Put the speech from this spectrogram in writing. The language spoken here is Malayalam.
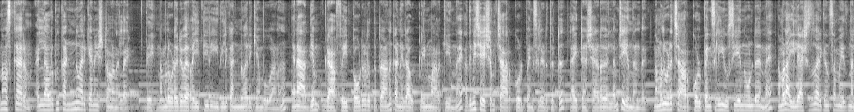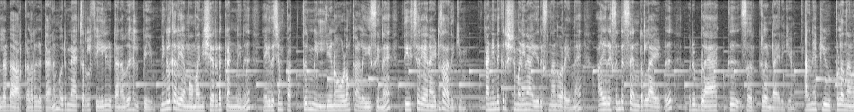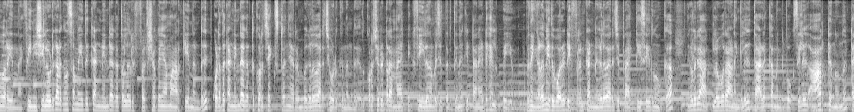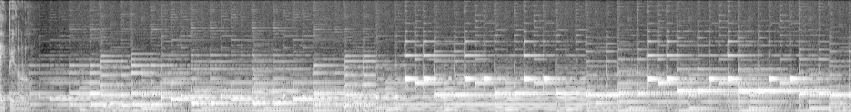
നമസ്കാരം. എല്ലാവർക്കും കണ്ണ് വരയ്ക്കാൻ ഇഷ്ടമാണല്ലേ? ദേ നമ്മളിവിടെ ഒരു വെറൈറ്റി രീതിയിൽ കണ്ണ് വരയ്ക്കാൻ പോവാണ്. ഞാൻ ആദ്യം ഗ്രാഫൈറ്റ് പൗഡർ എടുത്തിട്ടാണ് കണ്ണിന്റെ ഔട്ട്ലൈൻ മാർക്ക് ചെയ്യുന്നത് അതിനുശേഷം ചാർക്കോൾ പെൻസിൽ എടുത്തിട്ട് ലൈറ്റ് ആൻഡ് ഷാഡോ എല്ലാം ചെയ്യുന്നുണ്ട്. നമ്മളിവിടെ ചാർക്കോൾ പെൻസിൽ യൂസ് ചെയ്യുന്നതുകൊണ്ട് തന്നെ നമ്മൾ ഐലാഷസ് വരയ്ക്കുന്ന സമയത്ത് നല്ല ഡാർക്ക് കളർ കിട്ടാനും ഒരു നാച്ചുറൽ ഫീൽ കിട്ടാനും അത് ഹെൽപ്പ് ചെയ്യും. നിങ്ങൾക്കറിയാമോ മനുഷ്യരുടെ കണ്ണിന് ഏകദേശം പത്ത് മില്യണോളം കളേഴ്സിനെ തിരിച്ചറിയാനായിട്ട് സാധിക്കും. കണ്ണിന്റെ കൃഷ്ണമണിന് ഐറിസ് എന്നാണ് പറയുന്നത്. ഐറിസിന്റെ സെൻട്രലായിട്ട് ഒരു ബ്ലാക്ക് സർക്കിൾ ഉണ്ടായിരിക്കും. അതിനെ പ്യൂപ്പിൾ എന്നാണ് പറയുന്നത്. ഫിനിഷിങ്ങിലോട്ട് കിടക്കുന്ന സമയത്ത് കണ്ണിന്റെ അകത്തുള്ള റിഫ്ലക്ഷൻ ഒക്കെ ഞാൻ മാർക്ക് ചെയ്യുന്നുണ്ട്. കൂടാതെ കണ്ണിന്റെ അകത്ത് കുറച്ച് എക്സ്ട്രാ ഞരമ്പുകൾ വരച്ചു കൊടുക്കുന്നുണ്ട്. അത് കുറച്ചൊരു ഡ്രമാറ്റിക് ഫീൽ നമ്മുടെ ചിത്രത്തിന് കിട്ടാനായിട്ട് ഹെൽപ്പ് ചെയ്യും. അപ്പോൾ നിങ്ങളും ഇതുപോലെ ഡിഫറെന്റ് കണ്ണുകൾ വരച്ച് പ്രാക്ടീസ് ചെയ്ത് നോക്കുക. നിങ്ങളൊരു ആർട്ട് ലവർ ആണെങ്കിൽ താഴെ കമന്റ് ബോക്സിൽ ആർട്ട് എന്നൊന്ന് ടൈപ്പ് ചെയ്തോളൂ.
